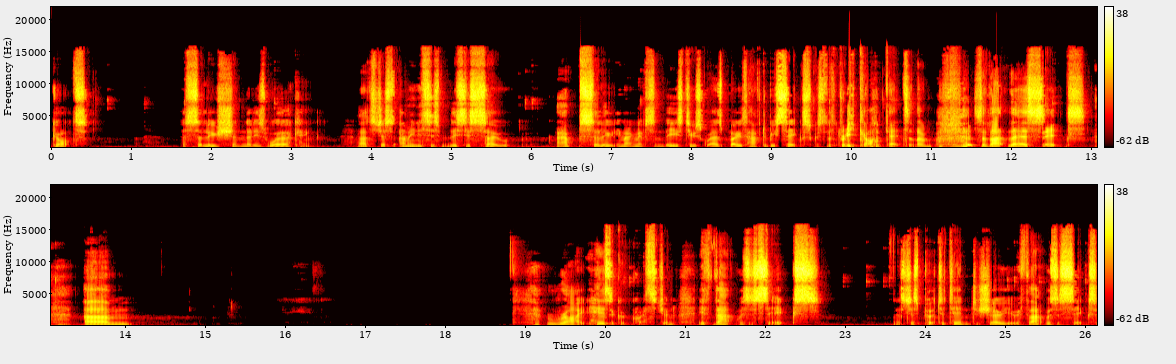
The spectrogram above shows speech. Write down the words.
got a solution that is working. That's just, I mean, this is this is so absolutely magnificent. These two squares both have to be six because the three can't get to them. so that they're six. Um, right, here's a good question. If that was a six, Let's just put it in to show you. If that was a 6,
